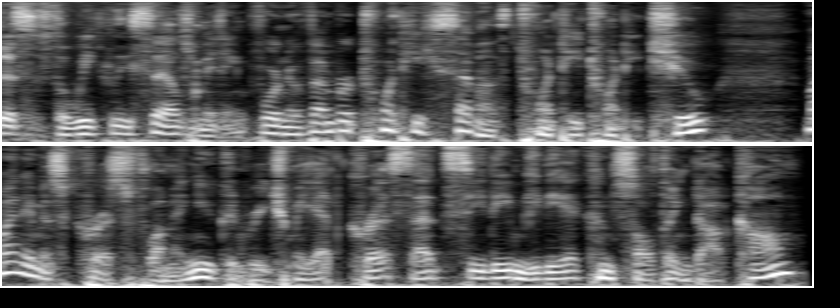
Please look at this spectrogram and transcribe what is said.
This is the weekly sales meeting for November 27th, 2022. My name is Chris Fleming. You can reach me at chris at cdmediaconsulting.com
